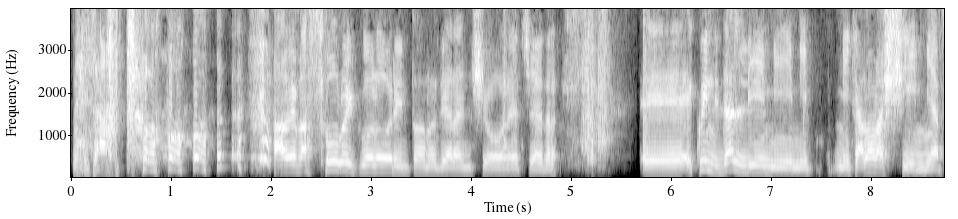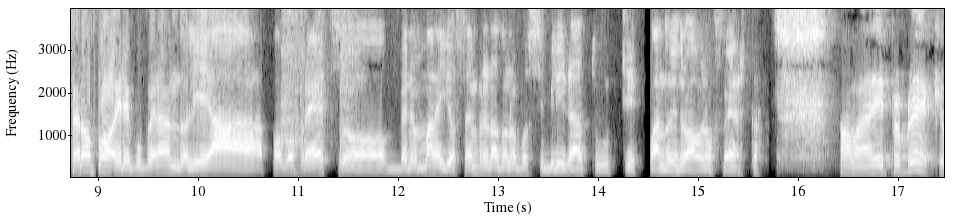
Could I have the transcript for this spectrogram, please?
Esatto, aveva solo i colori in tono di arancione, eccetera. E, e quindi da lì mi, mi- mi calò la scimmia, però poi recuperandoli a poco prezzo, bene o male, gli ho sempre dato una possibilità a tutti quando li trovavo in offerta. No, ma il problema è che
